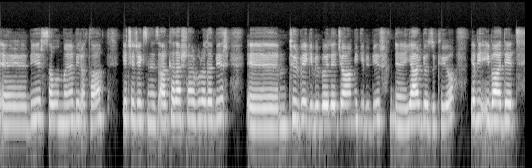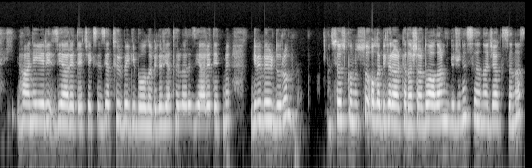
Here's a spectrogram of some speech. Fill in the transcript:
e, bir savunmaya bir atağa geçeceksiniz. Arkadaşlar burada bir e, türbe gibi böyle cami gibi bir e, yer gözüküyor. Ya bir ibadet hane yeri ziyaret edeceksiniz ya türbe gibi olabilir yatırları ziyaret etme gibi bir durum söz konusu olabilir arkadaşlar. Duaların gücüne sığınacaksınız.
